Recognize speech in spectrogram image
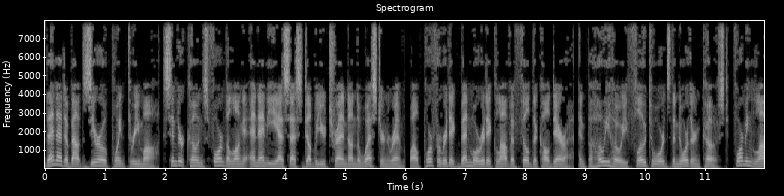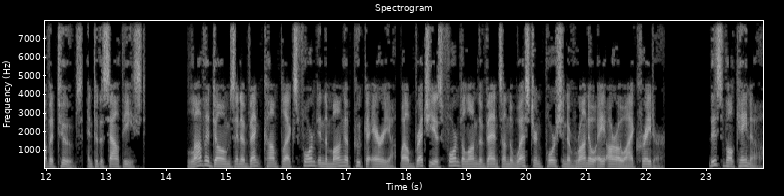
Then at about 0.3 ma, cinder cones formed along a NNESSW trend on the western rim, while porphyritic benmoreitic lava filled the caldera, and Pahoehoe flowed towards the northern coast, forming lava tubes, and to the southeast. Lava domes and a vent complex formed in the Manga Puka area, while breccias formed along the vents on the western portion of Rano Aroi crater. This volcano's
